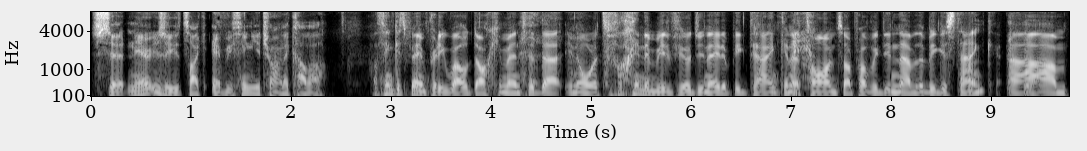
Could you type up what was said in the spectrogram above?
certain areas, or it's like everything you're trying to cover? I think it's been pretty well documented that in order to play in the midfield, you need a big tank. And at times, I probably didn't have the biggest tank. Um,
